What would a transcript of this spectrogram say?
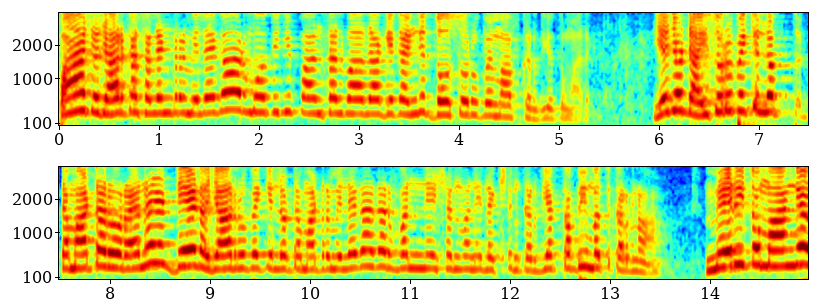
पाँच हज़ार का सिलेंडर मिलेगा और मोदी जी पाँच साल बाद आके कहेंगे दो सौ रुपए माफ़ कर दिए तुम्हारे। ये जो ढाई सौ रुपए किलो टमाटर हो रहा है ना, ये डेढ़ हज़ार रुपए किलो टमाटर मिलेगा, अगर वन नेशन, वन इलेक्शन कर दिया, कभी मत करना। मेरी तो मांग है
